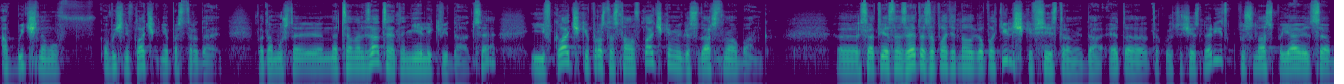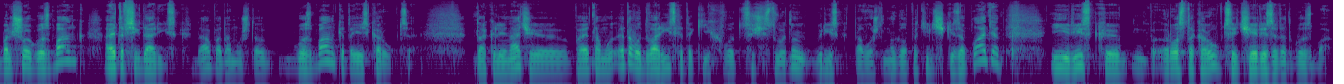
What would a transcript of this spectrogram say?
обычному, в- обычный вкладчик не пострадает. Потому что э, национализация – это не ликвидация, и вкладчики просто станут вкладчиками государственного банка. Э, Соответственно, за это заплатят налогоплательщики всей страны. Да, это такой существенный риск. Плюс у нас появится большой госбанк, а это всегда риск, да, потому что госбанк – это есть коррупция. Так или иначе, поэтому это вот два риска таких вот существует. Ну, риск того, что налогоплательщики заплатят, и риск э, роста коррупции через этот госбанк.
